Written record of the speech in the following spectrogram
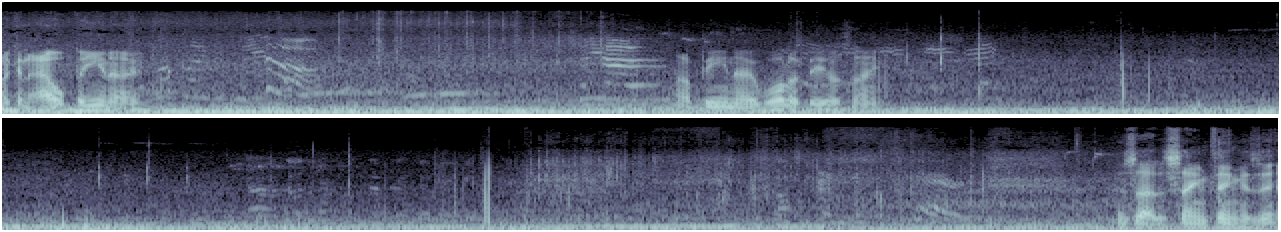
Like an albino, albino wallaby or something. Is that the same thing, is it?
